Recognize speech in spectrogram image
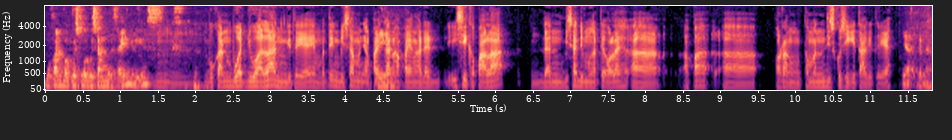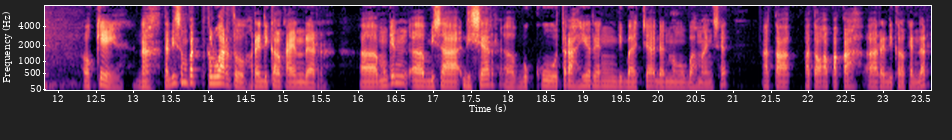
bukan bagus-bagusan bahasa Inggris hmm. bukan buat jualan gitu ya yang penting bisa menyampaikan iya. apa yang ada isi kepala dan bisa dimengerti oleh uh, apa uh, orang teman diskusi kita gitu ya. Ya benar. Oke, nah tadi sempat keluar tuh radical calendar. Uh, mungkin uh, bisa di share uh, buku terakhir yang dibaca dan mengubah mindset atau atau apakah uh, radical calendar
